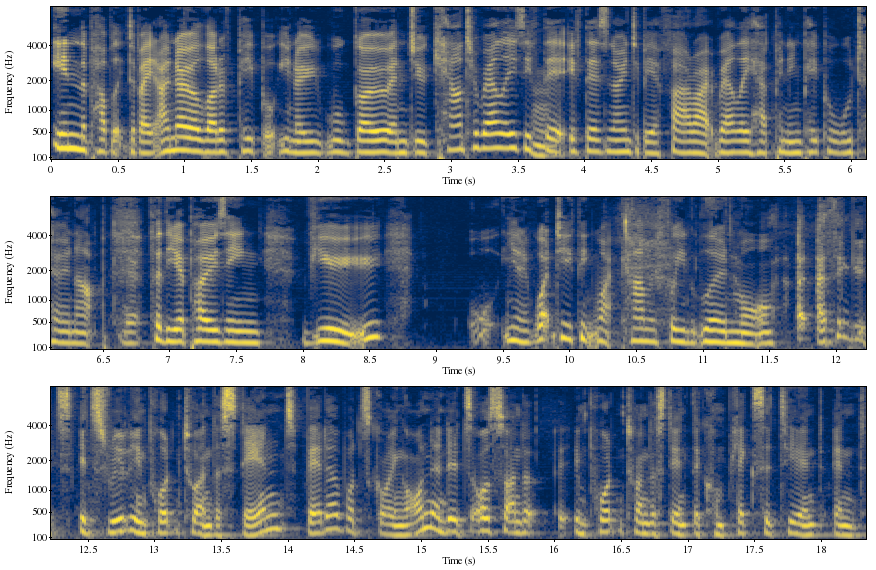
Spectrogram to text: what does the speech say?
in the public debate. I know a lot of people, you know, will go and do counter rallies if mm. there if there's known to be a far right rally happening. People will turn up for the opposing view you know, what do you think might come if we learn more? I think it's it's really important to understand better what's going on, and it's also under, important to understand the complexity and and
